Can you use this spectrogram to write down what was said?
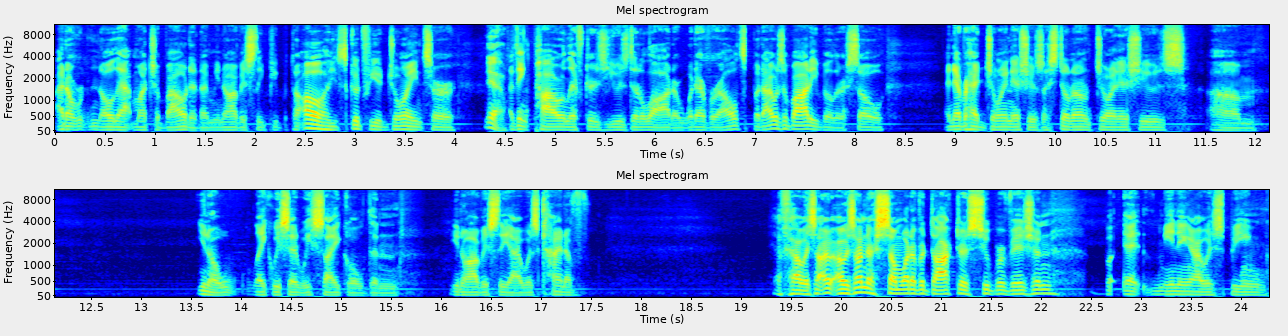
I don't know that much about it. I mean, obviously, people talk, oh, it's good for your joints, or Yeah. I think powerlifters used it a lot, or whatever else. But I was a bodybuilder, so I never had joint issues. I still don't have joint issues. Um, you know, like we said, we cycled, and you know, obviously, I was kind of. If I was, I, I was under somewhat of a doctor's supervision, but it, meaning I was being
